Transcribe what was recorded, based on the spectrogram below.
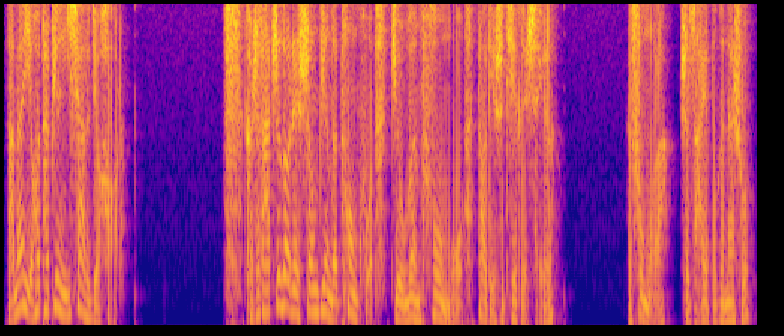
打那以后她病一下子就好了。可是她知道这生病的痛苦，就问父母到底是借给谁了。父母啊是咋也不跟他说。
